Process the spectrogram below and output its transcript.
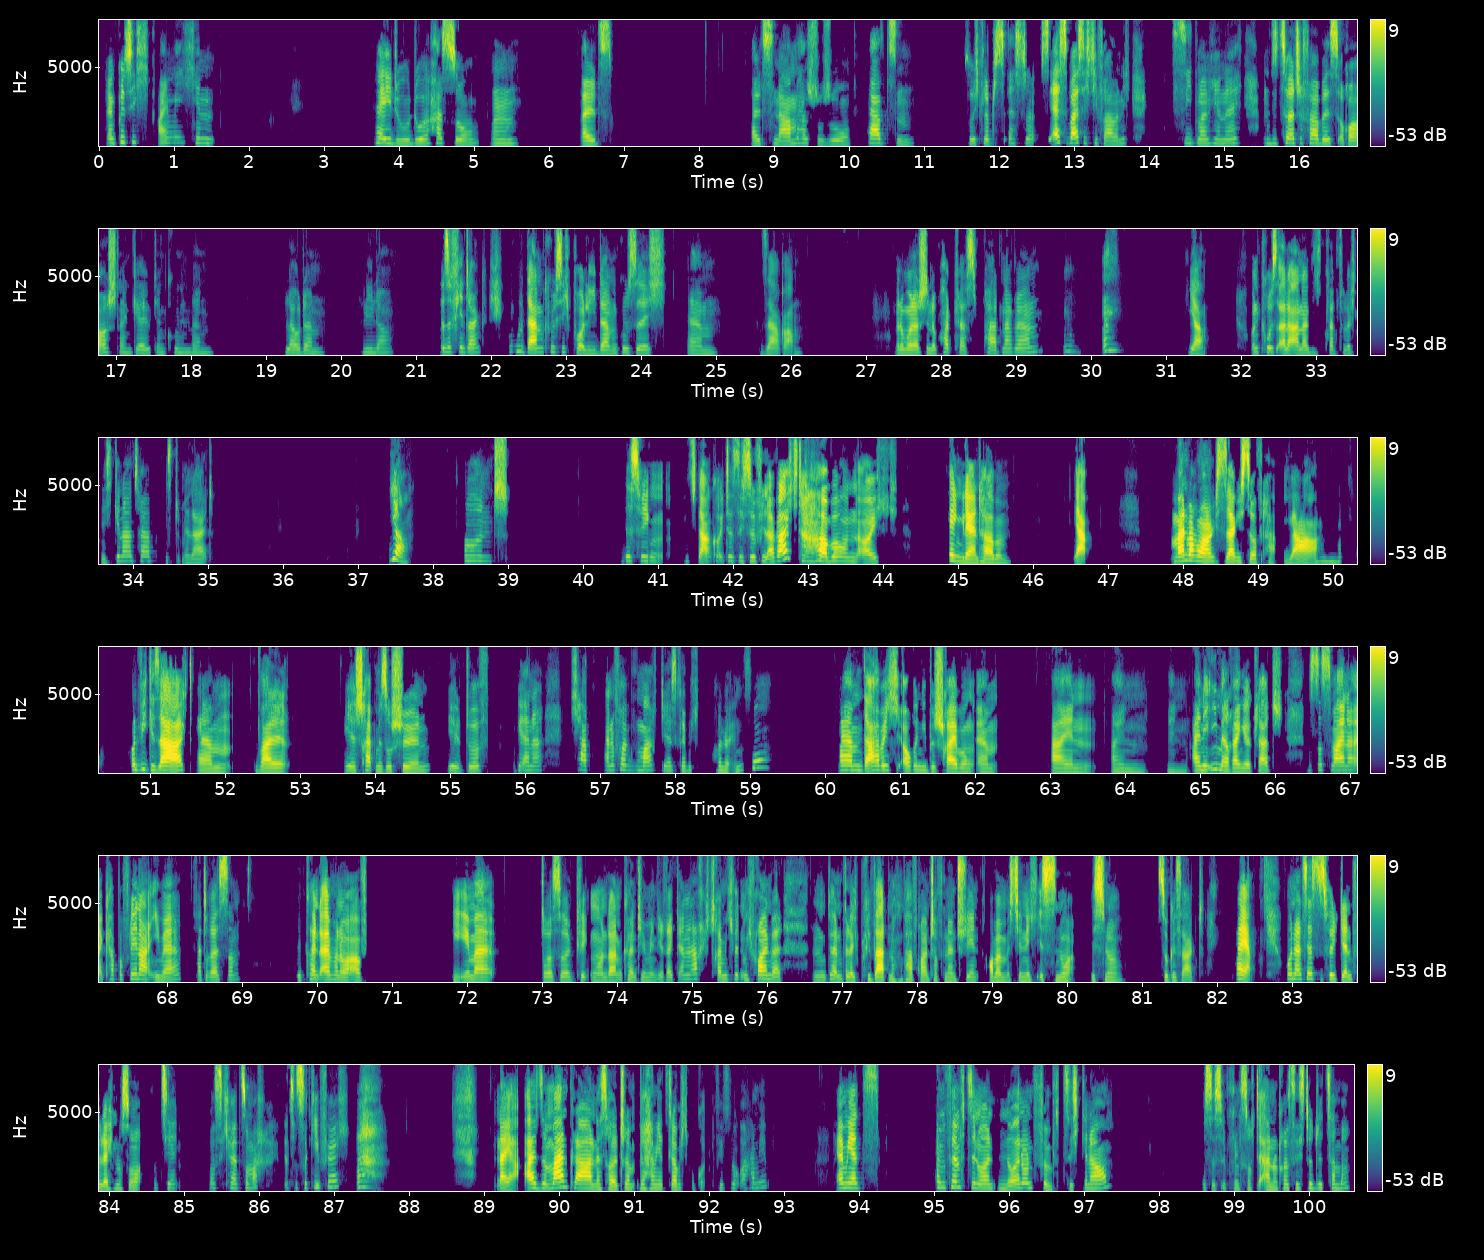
Dann grüße ich ein Mädchen. Hey du, du hast so mh, mm, als als Namen hast du so Herzen. So, ich glaube, das erste, das erste weiß ich die Farbe nicht. Sieht man hier nicht. Und die zweite Farbe ist orange, dann gelb, dann grün, dann blau, dann lila. Also vielen Dank. Und dann grüße ich Polly, dann grüße ich ähm, Sarah. Meine wunderschöne Podcast-Partnerin. Ja. Und grüße alle anderen, die ich gerade vielleicht nicht genannt habe. Es tut mir leid. Ja. Und deswegen, ich danke euch, dass ich so viel erreicht habe und euch kennengelernt habe. Ja. Mann, warum sage ich so oft ja? Und wie gesagt, ähm, weil ihr schreibt mir so schön, ihr dürft gerne. Ich habe eine Folge gemacht, die heißt, glaube ich, Tolle Info. Ähm, da habe ich auch in die Beschreibung ähm, ein, ein, ein, eine E-Mail reingeklatscht. Das ist meine Cup of Lena E-Mail-Adresse. Ihr könnt einfach nur auf die E-Mail-Adresse klicken und dann könnt ihr mir direkt eine Nachricht schreiben. Ich würde mich freuen, weil dann können vielleicht privat noch ein paar Freundschaften entstehen. Aber müsst ihr nicht. Ist nur, ist nur so gesagt. Naja, und als letztes würde ich dann vielleicht noch so erzählen, was ich halt so mache. Ist das okay für euch? Naja, also mein Plan ist heute, wir haben jetzt, glaube ich, oh Gott, wie viel Uhr haben wir? Wir haben jetzt um 15.59 Uhr genau. Es ist übrigens noch der 31. Dezember.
